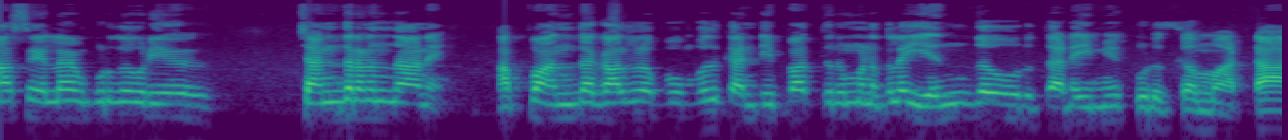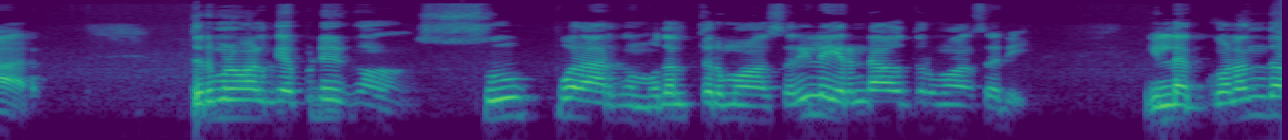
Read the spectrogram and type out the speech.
ஆசை எல்லாம் கொடுக்கக்கூடிய சந்திரன் தானே. அப்ப அந்த காலத்துல போகும்போது கண்டிப்பா திருமணத்துல எந்த ஒரு தடையுமே கொடுக்க மாட்டார். திருமண வாழ்க்கை எப்படி இருக்கும்? சூப்பரா இருக்கும். முதல் திருமணம் சரி இல்ல இரண்டாவது திருமணம் சரி. இல்ல குழந்தை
